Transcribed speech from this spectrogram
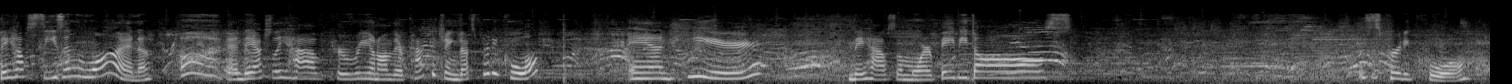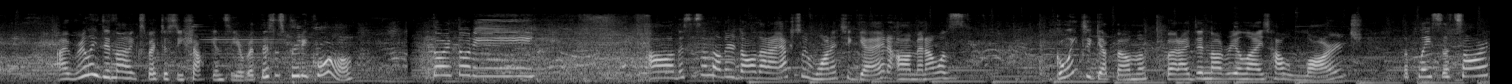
They have season 1. and they actually have Korean on their packaging. That's pretty cool. And here, they have some more baby dolls. This is pretty cool. I really did not expect to see Shopkins here, but this is pretty cool. Tori Tori! Uh, this is another doll that I actually wanted to get, um, and I was going to get them, but I did not realize how large the playsets are.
